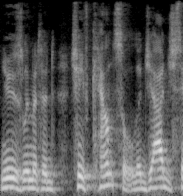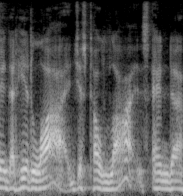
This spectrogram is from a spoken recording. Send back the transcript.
News Limited chief counsel, the judge said that he had lied, just told lies. And uh,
